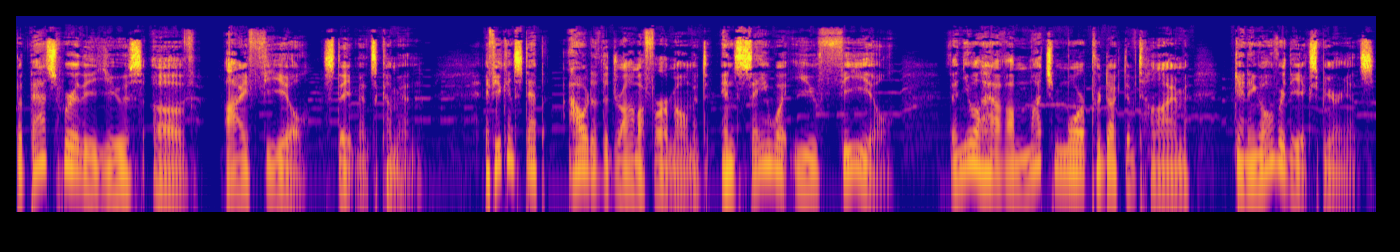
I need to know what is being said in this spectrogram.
But that's where the use of I feel statements come in. If you can step out of the drama for a moment and say what you feel, then you will have a much more productive time getting over the experience.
